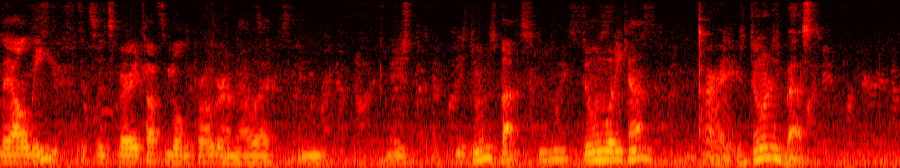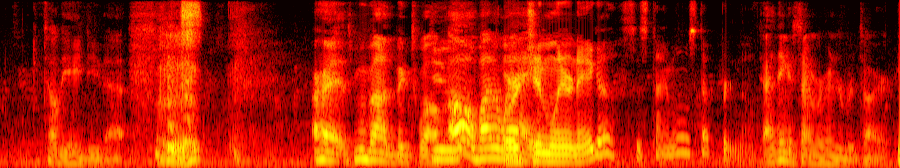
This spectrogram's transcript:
they all leave. It's it's very tough to build a program that way. And he's he's doing his best. He's doing what he can. all right. He's doing his best. Tell the AD that. all right, let's move on to the Big Twelve. Dude. oh, by the way. Or way, Jim Larrañaga. Is his time almost up or no? I think it's time for him to retire.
